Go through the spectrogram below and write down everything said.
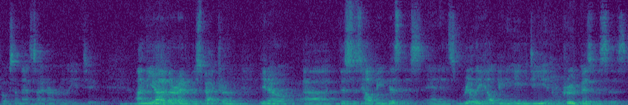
folks on that side aren't really into. On the other end of the spectrum, you know, uh, this is helping business, and it's really helping AED and recruit businesses.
